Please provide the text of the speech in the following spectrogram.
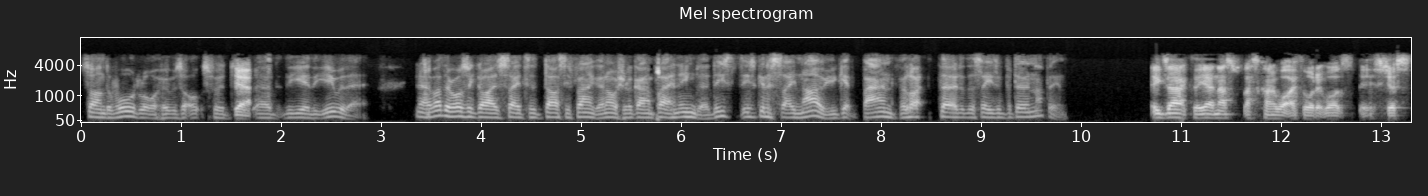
Sander Wardlaw, who was at Oxford Yeah. uh, the year that you were there. You know, if other Aussie guys say to Darcy Flanagan, "Oh, should I go and play in England?" He's he's going to say no. You get banned for like third of the season for doing nothing. Exactly, yeah, and that's that's kind of what I thought it was. It's just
